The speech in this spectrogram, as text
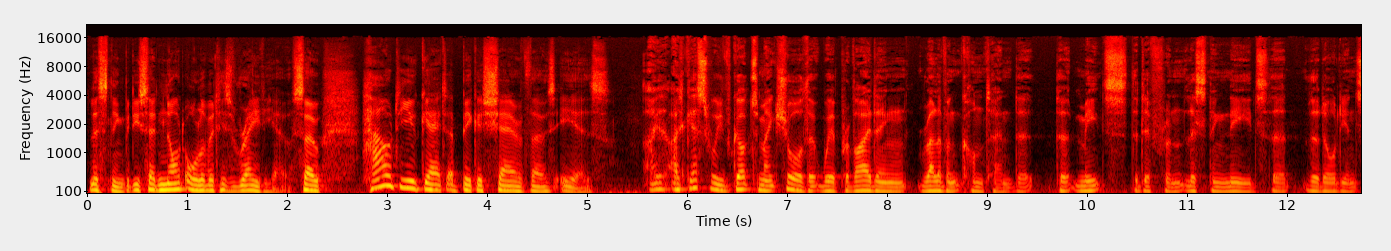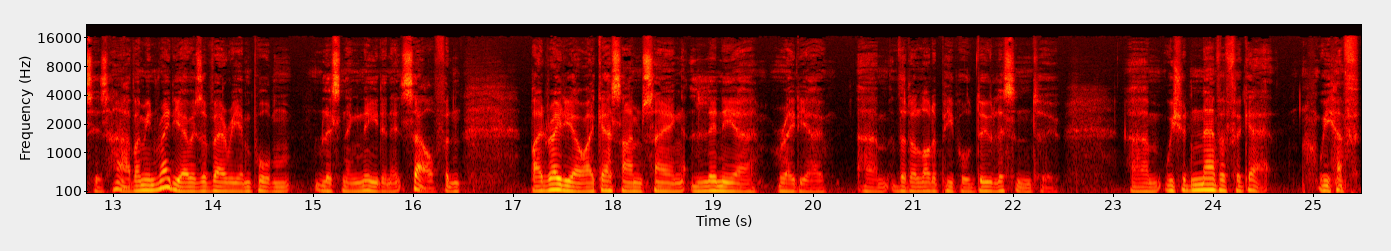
listening. But you said not all of it is radio. So, how do you get a bigger share of those ears? I, I guess we've got to make sure that we're providing relevant content that that meets the different listening needs that, that audiences have. I mean, radio is a very important listening need in itself, and by radio, I guess I'm saying linear radio um, that a lot of people do listen to. Um, we should never forget we have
